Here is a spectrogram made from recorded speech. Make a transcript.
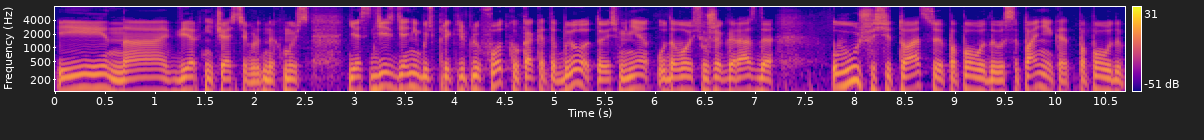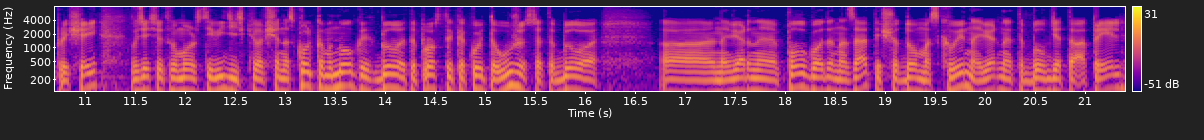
и на верхней части грудных мышц. Я здесь где-нибудь прикреплю фотку, как это было. То есть мне удалось уже гораздо лучше ситуацию по поводу высыпаний, по поводу прыщей. Вот здесь вот вы можете видеть вообще, насколько много их было. Это просто какой-то ужас. Это было э, наверное, полгода назад, еще до Москвы. Наверное, это был где-то апрель,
